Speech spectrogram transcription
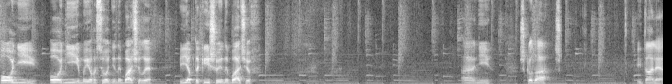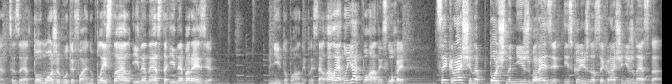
О, ні. О, ні, ми його сьогодні не бачили. І я б такий, що і не бачив. А, ні. Шкода. Італія, ЦЗ. То може бути файно. Плейстайл і не Неста, і не Барезі. Ні, то поганий плейстайл. Але ну як поганий? Слухай. Це краще на, точно, ніж Барезі, і скоріш за все краще, ніж Неста.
